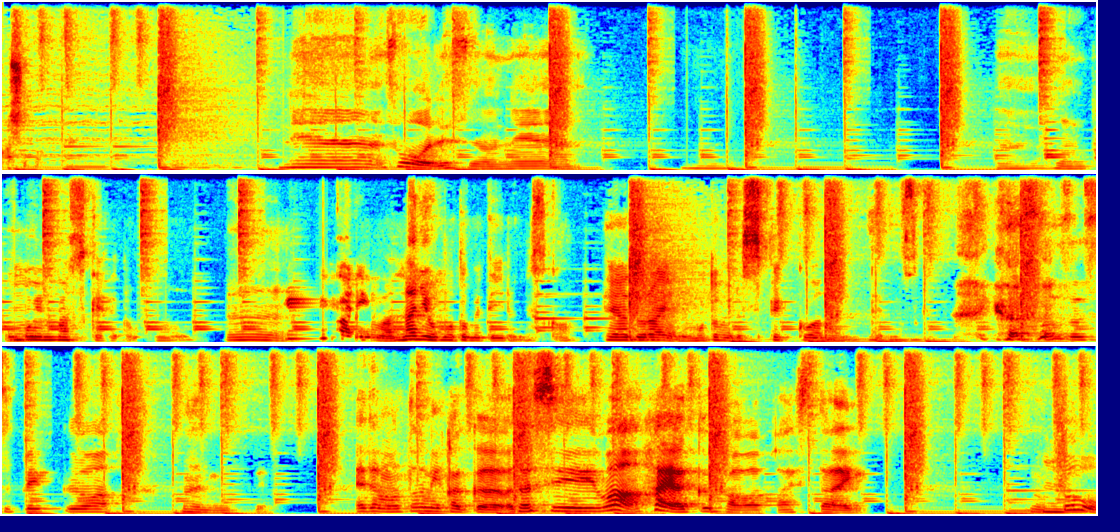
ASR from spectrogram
かしら、ねえ、そうですよね。うん思いますけれども。うん。いゆかりんは何を求めているんですか？ヘアドライヤーに求めるスペックは何ですか？や、そうそう、スペックは何って。え、でもとにかく私は早く乾かしたいのと、も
